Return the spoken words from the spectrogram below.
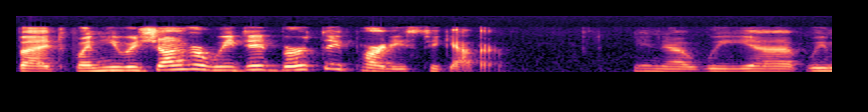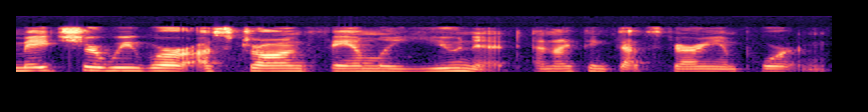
But when he was younger, we did birthday parties together. You know, we uh, we made sure we were a strong family unit, and I think that's very important.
